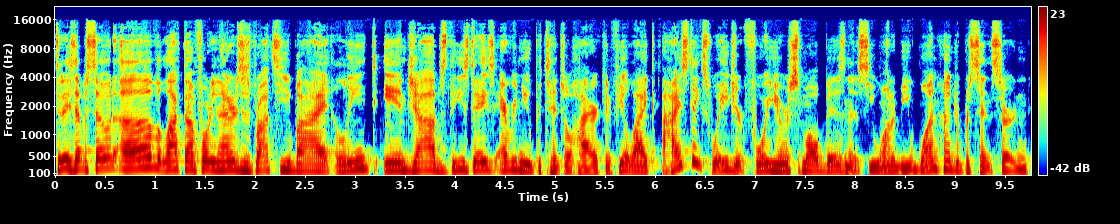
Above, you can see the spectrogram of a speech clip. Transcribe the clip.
Today's episode of Locked On 49ers is brought to you by LinkedIn Jobs. These days, every new potential hire can feel like a high stakes wager for your small business. You want to be 100% certain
